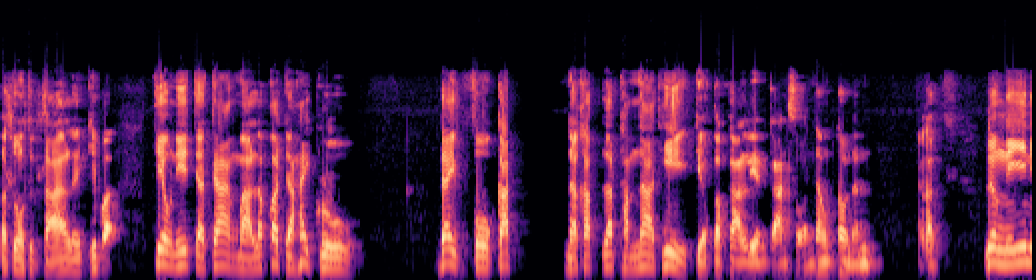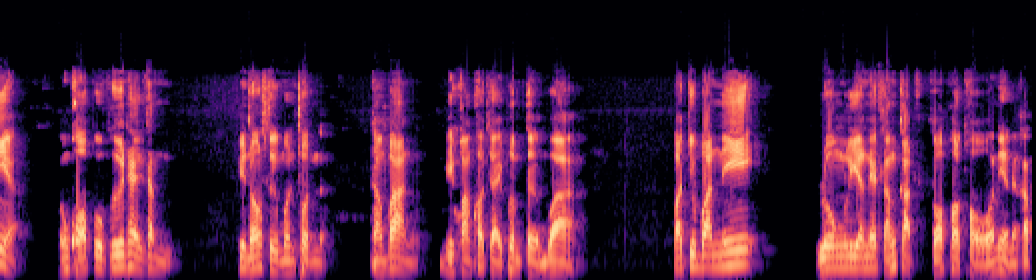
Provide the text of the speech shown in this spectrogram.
กระทรวงศึกษาเลยคิดว่า เที่ยวนี้จะจ้างมาแล้วก็จะให้ครูได้โฟกัสนะครับ และทำหน้าที่เกี่ยวกับการเรียนการสอนเท่านั้นนะครับ เรื่องนี้เนี่ยผมขอปูพื้นให้ท่านพี่น้องสื่อมวลชนทางบ้านมีความเข้าใจเพิ่มเติมว่า ปัจจุบันนี้ โรงเรียนในสังกัดสพทเนี่ยนะครับ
